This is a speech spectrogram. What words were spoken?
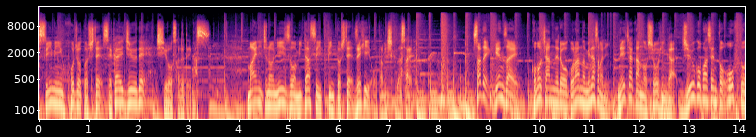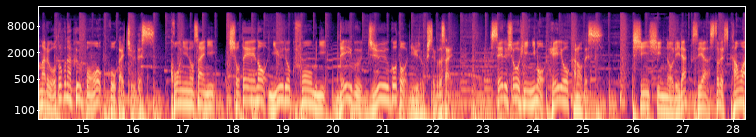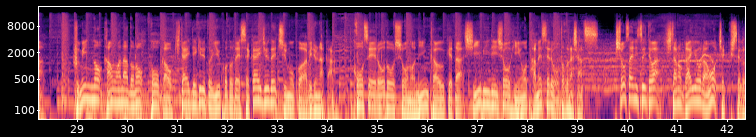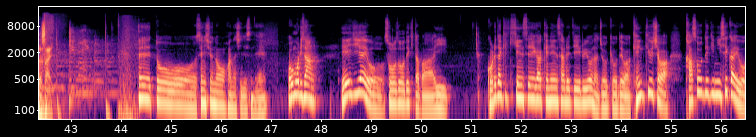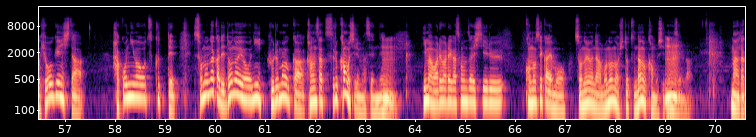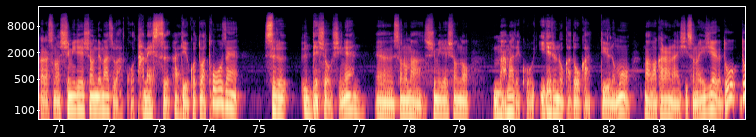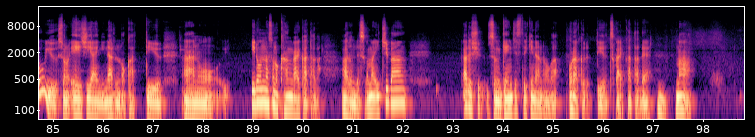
睡眠補助として世界中で使用されています。毎日のニーズを満たす一品としてぜひお試しください。さて現在このチャンネルをご覧の皆様にネイチャー館の商品が15%オフとなるお得なクーポンを公開中です。購入の際に所定の入力フォームに「デイブ15」と入力してください。セール商品にも併用可能です。心身のリラックスやストレス緩和不眠の緩和などの効果を期待できるということで世界中で注目を浴びる中厚生労働省の認可を受けた CBD 商品を試せるお得なチャンス詳細については下の概要欄をチェックしてくださいえっ、と、先週のお話ですね。大森さん、AGI を想像できた場合、これだけ危険性が懸念されているような状況では、研究者は仮想的に世界を表現した箱庭を作って、その中でどのように振る舞うか観察するかもしれませんね。うん。今我々が存在しているこの世界もそのようなものの一つなのかもしれませんが。まあだからそのシミュレーションでまずはこう試すっていうことは当然するでしょうしね、うん。そのまあシミュレーションのままでこう入れるのかどうかっていうのもまあわからないしその AGI がどうどういうその AGI になるのかっていうあのいろんなその考え方があるんですがまあ一番ある種その現実的なのがオラクルっていう使い方で、うん。まあ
